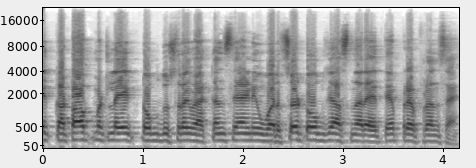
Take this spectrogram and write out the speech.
एक कट ऑफ म्हटलं एक टोक दुसरं वॅकन्सी आणि वरचं टोक जे असणार आहे ते प्रेफरन्स आहे.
